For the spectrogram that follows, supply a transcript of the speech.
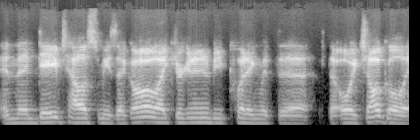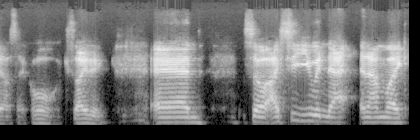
and then Dave tells me he's like, "Oh, like you're gonna be putting with the the OHL goalie." I was like, "Oh, exciting!" And so I see you in net, and I'm like,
